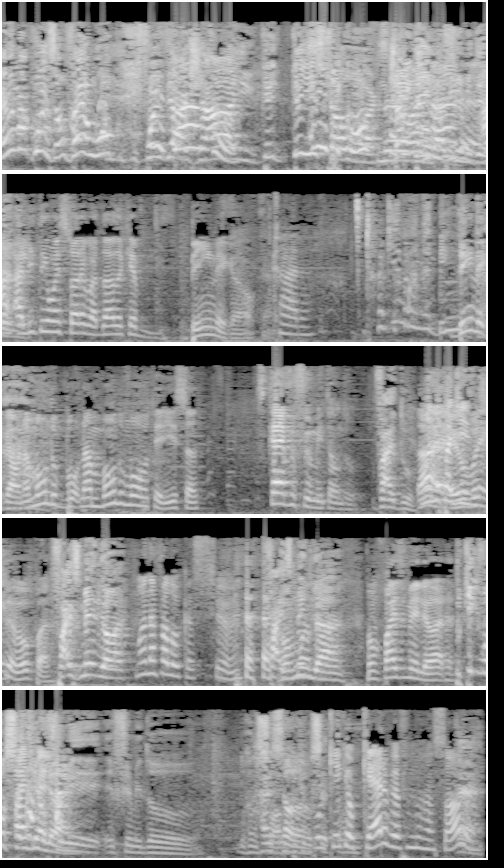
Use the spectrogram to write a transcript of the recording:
É a mesma coisa, é um velho louco que foi Exato. viajar e. Que, que isso? Star Wars, Já Star tem no Wars. filme dele. Ali tem uma história guardada que é bem legal, cara. Cara. Que, mano, é bem, Bem legal, na mão do, na mão do bom roteirista. Escreve o filme então, Du. Vai, Du. Manda pra eu Disney. escrever, opa. Faz melhor. Manda pra Lucas, filme. Faz Vamos melhor. mandar. Vamos, faz melhor. Por que, que você Faz quer melhor. o filme, o filme do, do Han Han Solo? Solo. Porque você Por que, que eu quero ver o filme do Han Solo? É.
